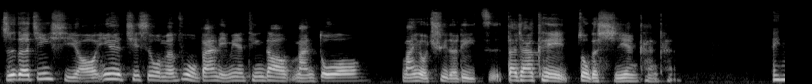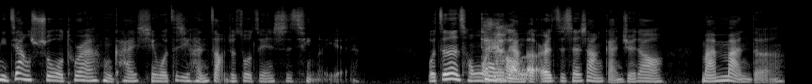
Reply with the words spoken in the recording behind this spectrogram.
值得惊喜哦，因为其实我们父母班里面听到蛮多。蛮有趣的例子，大家可以做个实验看看。哎、欸，你这样说，我突然很开心。我自己很早就做这件事情了耶！我真的从我的两个儿子身上感觉到满满的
